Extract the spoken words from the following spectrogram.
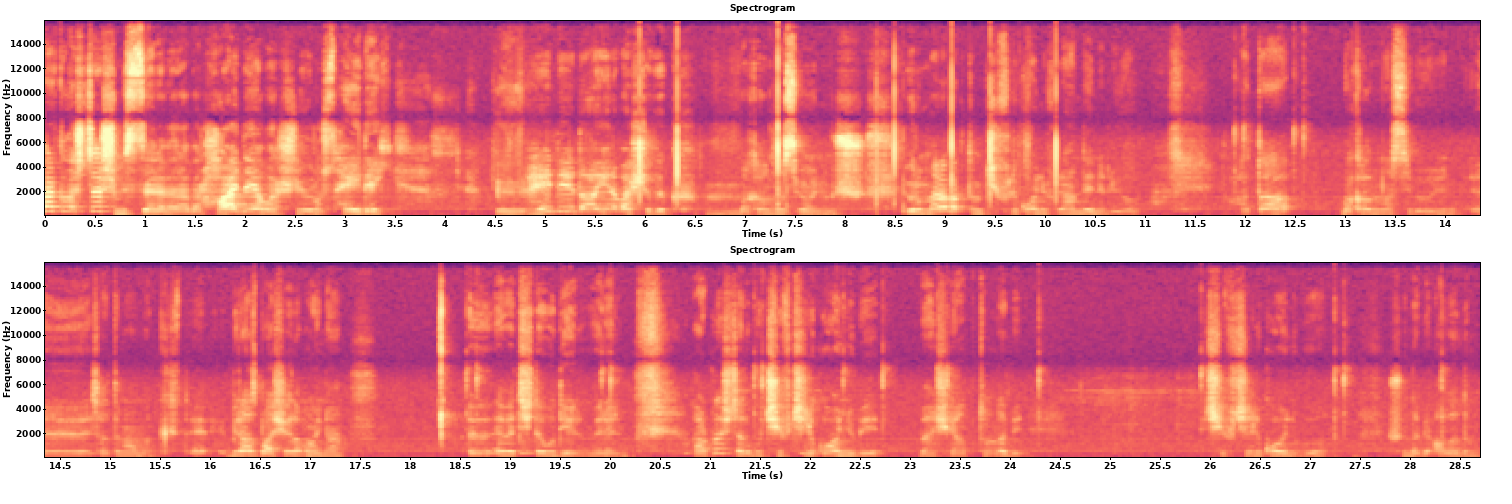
arkadaşlar, şimdi sizlerle beraber Hayday'a başlıyoruz. Heyday. Ee, Heyday'e daha yeni başladık. Hmm, bakalım nasıl bir oyunmuş. Yorumlara baktım, çiftlik oyunu falan deniliyor. Hatta bakalım nasıl bir oyun. Ee, satın almak. iste- Biraz başlayalım oyuna. Ee, evet işte bu diyelim, verelim. Arkadaşlar bu çiftçilik oyunu bir ben şey yaptım da bir çiftçilik oyunu bu. Şunu da bir alalım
